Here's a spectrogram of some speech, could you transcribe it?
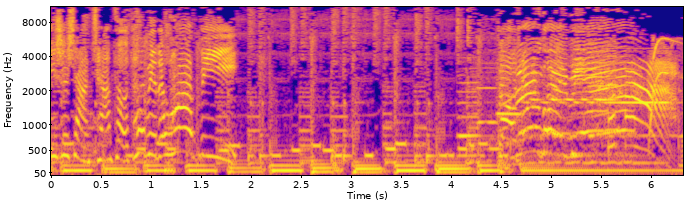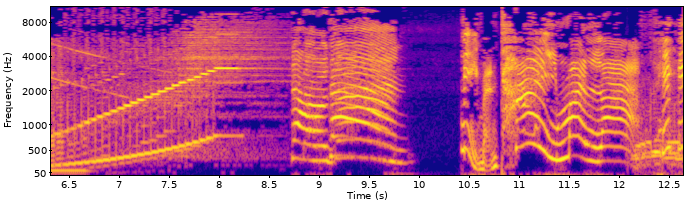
定是想抢走特别的画笔。捣蛋鬼别！捣蛋，你们太慢啦！嘿嘿，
